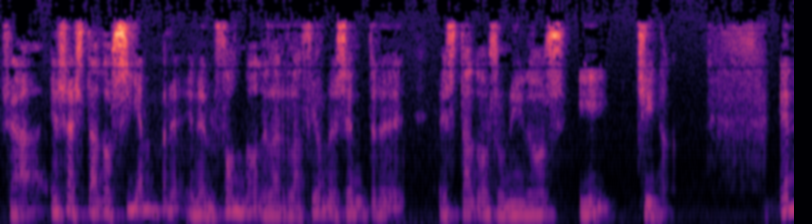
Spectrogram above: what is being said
O sea, esa ha estado siempre en el fondo de las relaciones entre Estados Unidos y China. En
